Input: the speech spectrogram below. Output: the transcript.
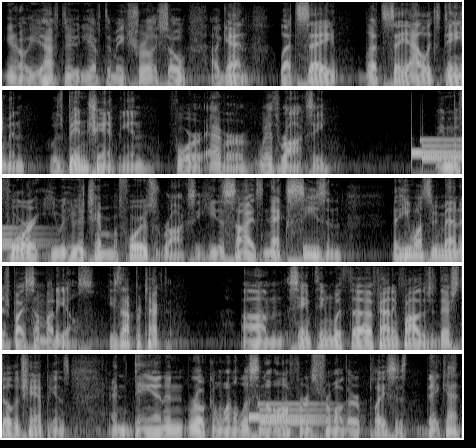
You know, you have to you have to make sure. Like so, again, let's say let's say Alex Damon, who's been champion forever with Roxy, even before he was, he was a champion before he was with Roxy, he decides next season that he wants to be managed by somebody else. He's not protected. Um, same thing with uh, founding fathers. They're still the champions, and Dan and Rocha want to listen to offers from other places, they can.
